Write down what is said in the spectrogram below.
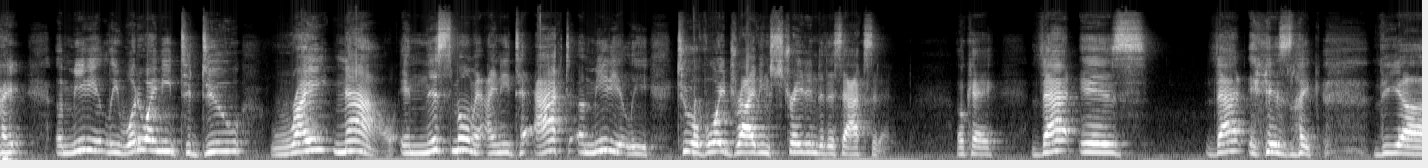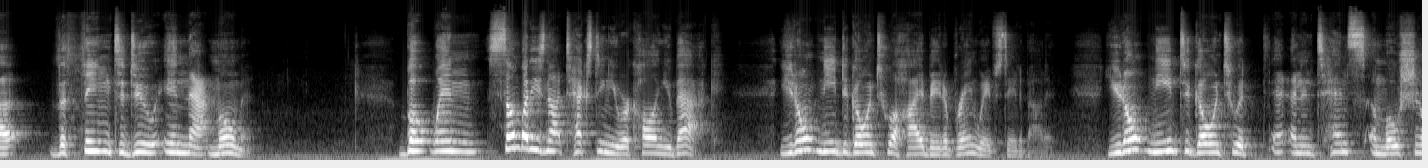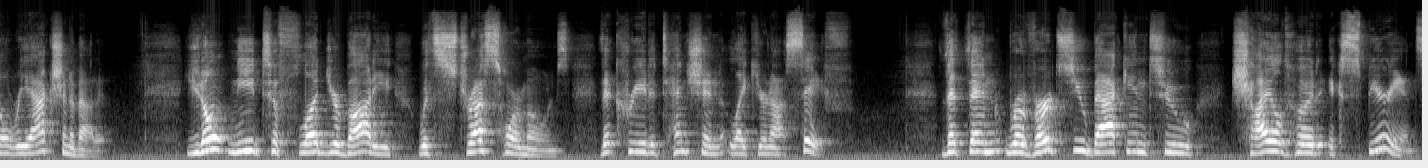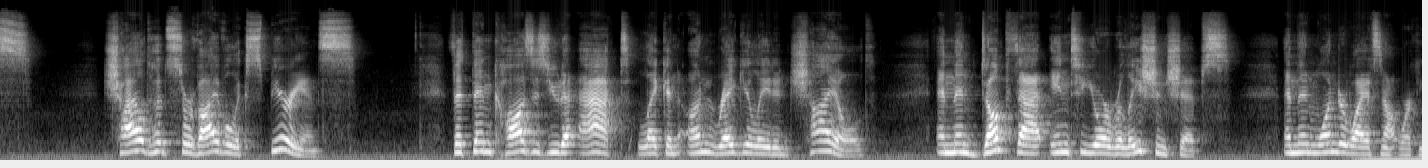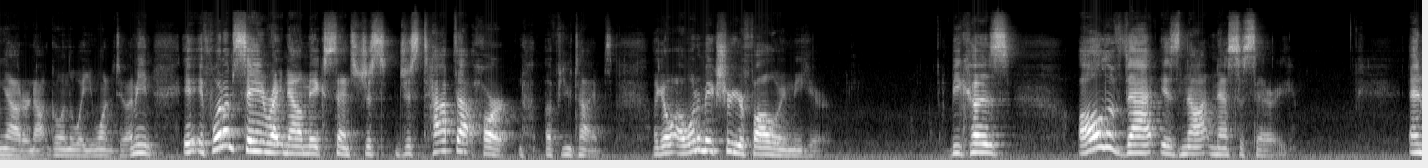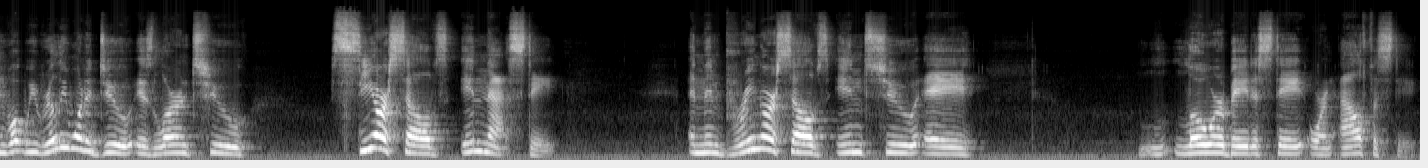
right? Immediately, what do I need to do right now in this moment? I need to act immediately to avoid driving straight into this accident. Okay? That is that is like the uh the thing to do in that moment. But when somebody's not texting you or calling you back, You don't need to go into a high beta brainwave state about it. You don't need to go into a, an intense emotional reaction about it. You don't need to flood your body with stress hormones that create a tension like you're not safe, that then reverts you back into childhood experience, childhood survival experience, that then causes you to act like an unregulated child and then dump that into your relationships and then wonder why it's not working out or not going the way you want it to. I mean, if what I'm saying right now makes sense, just just tap that heart a few times. Like I, I want to make sure you're following me here. Because all of that is not necessary. And what we really want to do is learn to see ourselves in that state and then bring ourselves into a lower beta state or an alpha state,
